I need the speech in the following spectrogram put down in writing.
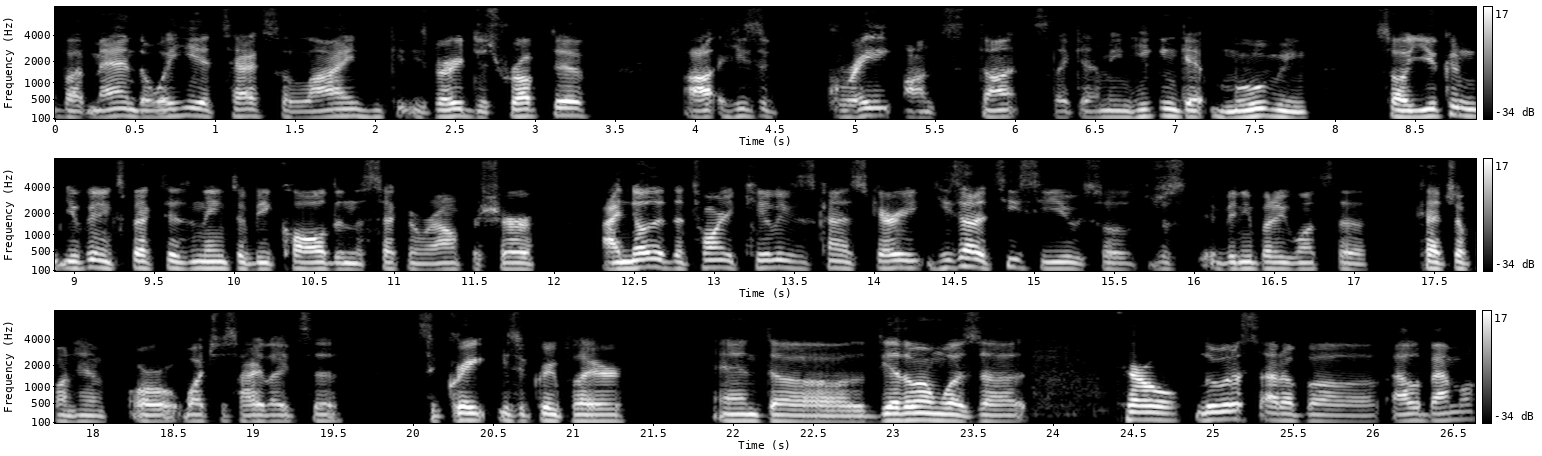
but man, the way he attacks the line, he, he's very disruptive. Uh, he's great on stunts. Like I mean, he can get moving. So you can you can expect his name to be called in the second round for sure. I know that the torn Achilles is kind of scary. He's out of TCU, so just if anybody wants to catch up on him or watch his highlights, uh, he's a great he's a great player. And uh, the other one was uh, Terrell Lewis out of uh, Alabama.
